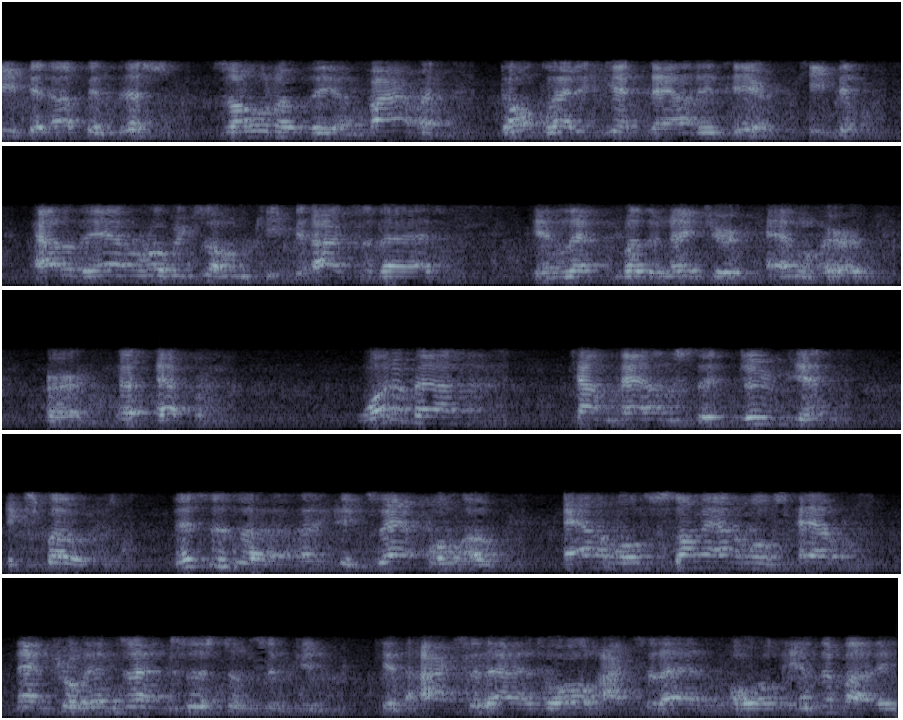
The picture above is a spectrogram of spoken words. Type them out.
keep it up in this zone of the environment. Don't let it get down in here. Keep it out of the anaerobic zone, keep it oxidized, and let Mother Nature handle her, her effort. What about compounds that do get exposed? This is an example of animals, some animals have natural enzyme systems that can, can oxidize oil, oxidize oil in the body.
